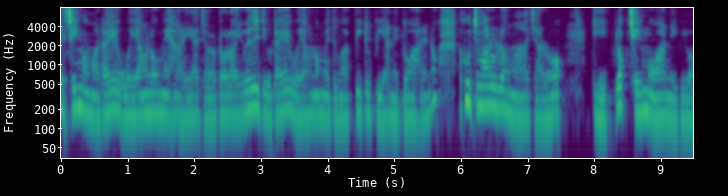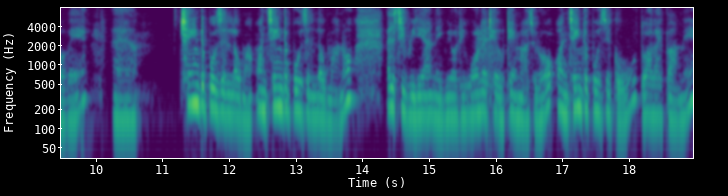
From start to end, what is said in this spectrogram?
exchange ပေါ်မှာတိုက်ရိုက်ဝယ်ရောင်းလုပ်မဲ့ဟာတွေကကျတော့ဒေါ်လာ USDT ကိုတိုက်ရိုက်ဝယ်ရောင်းလုပ်မဲ့သူက P2P ကနေသွားရတယ်เนาะအခုကျမတို့လုပ်မှာကျတော့ဒီ blockchain ပေါ်ကနေပြီးတော့ပဲအဲ chain deposit လုပ်မှာ on chain deposit လုပ်မှာเนาะ SGB တွေကနေပြီးတော့ဒီ wallet ထဲကိုထည့်မှာဆိုတော့ on chain deposit ကိုတွားလိုက်ပါမယ်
